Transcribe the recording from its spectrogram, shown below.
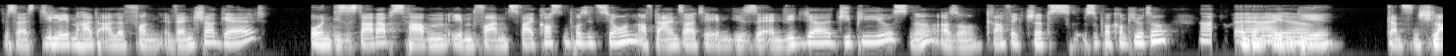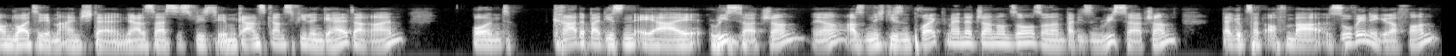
Das heißt, die leben halt alle von Venture-Geld. Und diese Startups haben eben vor allem zwei Kostenpositionen. Auf der einen Seite eben diese Nvidia GPUs, ne? also Grafikchips, Supercomputer. Ah, und dann eben ja. die ganzen schlauen Leute eben einstellen. Ja? Das heißt, es fließt eben ganz, ganz viel in Gehälter rein. Und gerade bei diesen AI-Researchern, ja, also nicht diesen Projektmanagern und so, sondern bei diesen Researchern, da gibt es halt offenbar so wenige davon,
